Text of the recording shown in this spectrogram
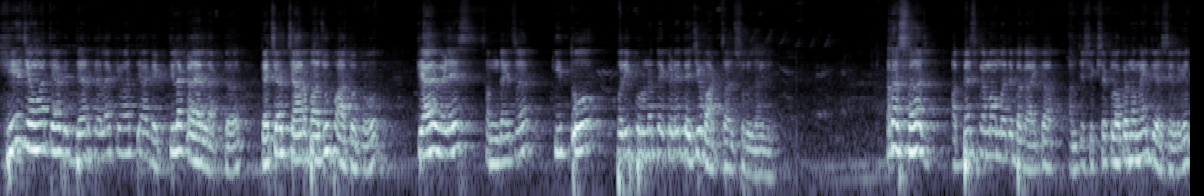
हे जेव्हा त्या विद्यार्थ्याला किंवा त्या व्यक्तीला कळायला लागतं त्याच्या चार बाजू पाहत होतो. त्यावेळेस समजायचं की तो परिपूर्णतेकडे त्याची वाटचाल सुरू झाली. आता सहज अभ्यासक्रमामध्ये बघा ऐका आमच्या शिक्षक लोकांना माहिती असेल की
